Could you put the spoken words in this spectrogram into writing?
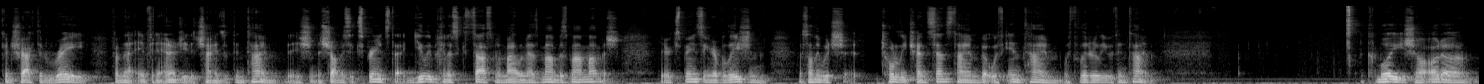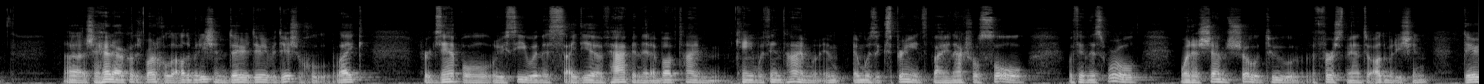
contracted ray from that infinite energy that shines within time. The Neshamis experience that. They're experiencing revelation of something which totally transcends time, but within time, with literally within time. Uh, like, for example, we see when this idea of happened that above time came within time and, and was experienced by an actual soul within this world, when Hashem showed to the first man, to Adam Rishon, their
